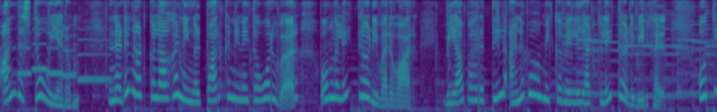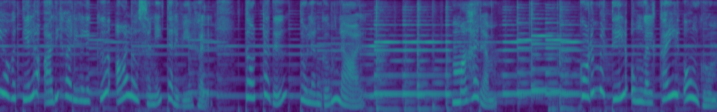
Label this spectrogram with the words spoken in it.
அந்தஸ்து உயரும். நெடுநாட்களாக நீங்கள் பார்க்க நினைத்த ஒருவர் உங்களை தேடி வருவார். வியாபாரத்தில் அனுபவமிக்க வேலையாட்களை தேடுவீர்கள். உத்தியோகத்தில் அதிகாரிகளுக்கு ஆலோசனை தருவீர்கள். தொட்டது துளங்கும் நாள். மகரம். குடும்பத்தில் உங்கள் கை ஓங்கும்.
